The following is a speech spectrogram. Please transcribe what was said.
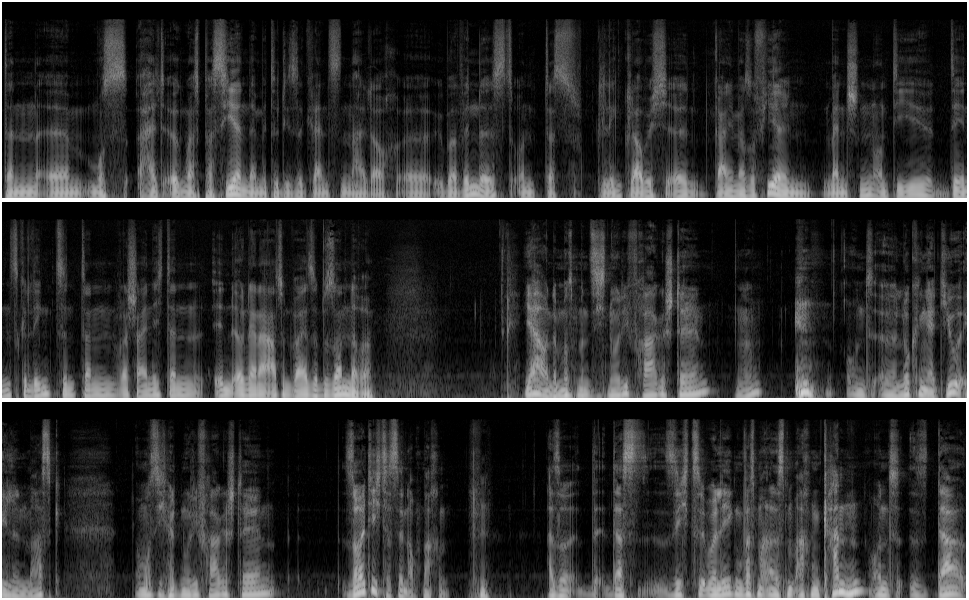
dann ähm, muss halt irgendwas passieren, damit du diese Grenzen halt auch äh, überwindest. Und das gelingt, glaube ich, äh, gar nicht mehr so vielen Menschen. Und die, denen es gelingt, sind dann wahrscheinlich dann in irgendeiner Art und Weise besondere. Ja, und da muss man sich nur die Frage stellen, ne? Und äh, looking at you, Elon Musk, muss ich halt nur die Frage stellen, sollte ich das denn auch machen? Hm. Also, das sich zu überlegen, was man alles machen kann und da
